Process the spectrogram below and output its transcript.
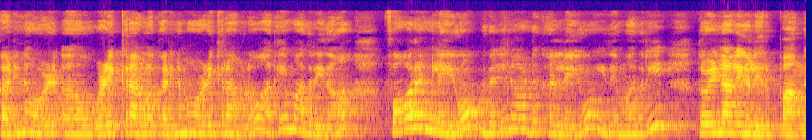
கடின உழை உழைக்கிறாங்களோ கடினமாக உழைக்கிறாங்களோ அதே மாதிரி தான் ஃபாரின்லேயும் வெளிநாடுகள்லேயும் இதே மாதிரி தொழிலாளிகள் இருப்பாங்க.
